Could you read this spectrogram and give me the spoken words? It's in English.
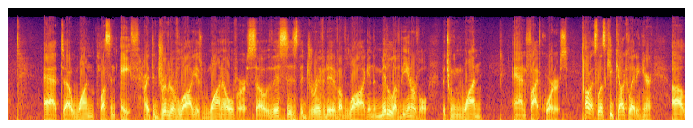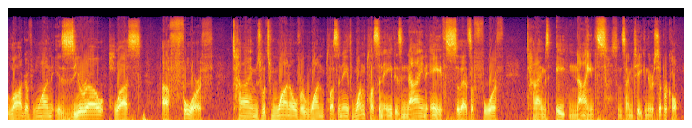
at uh, 1 plus an eighth, right? The derivative of log is 1 over, so this is the derivative of log in the middle of the interval between 1 and 5 quarters. All right, so let's keep calculating here. Uh, log of 1 is 0 plus a fourth times, what's 1 over 1 plus an eighth? 1 plus an eighth is 9 eighths, so that's a fourth times 8 ninths, since I'm taking the reciprocal.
